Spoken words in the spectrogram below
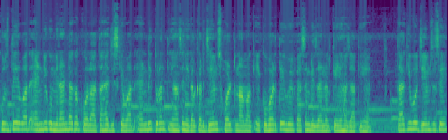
कुछ देर बाद एंडी को मिरांडा का कॉल आता है, जिसके बाद एंडी तुरंत यहाँ से निकलकर जेम्स होल्ट नामक एक उभरते हुए फ़ैशन डिज़ाइनर के यहाँ जाती है, ताकि वो जेम्स से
